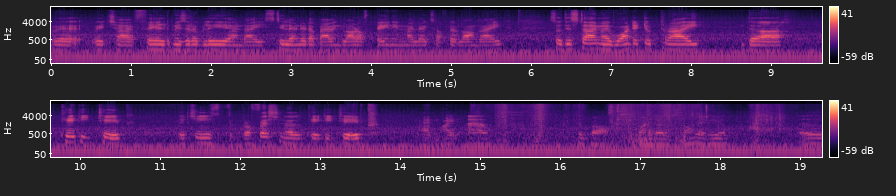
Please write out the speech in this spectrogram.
were, which I failed miserably and I still ended up having a lot of pain in my legs after long hike. So this time I wanted to try the KT tape which is the professional KT tape. I might have the box bundle somewhere here. Uh,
